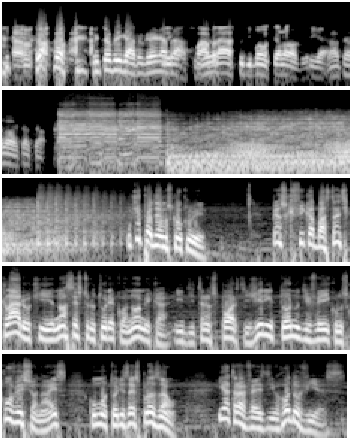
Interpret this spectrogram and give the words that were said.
Tá bom. Muito obrigado, um grande obrigado. abraço. Um viu? abraço de bom, até logo. Obrigado. Até logo, tchau, tchau. O que podemos concluir? Penso que fica bastante claro que nossa estrutura econômica e de transporte gira em torno de veículos convencionais com motores a explosão e através de rodovias.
